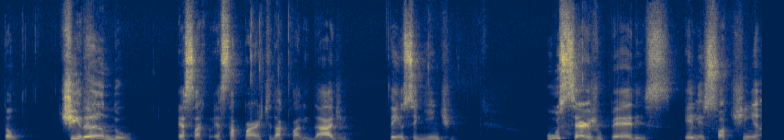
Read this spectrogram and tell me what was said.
Então, tirando essa, essa parte da qualidade, tem o seguinte: o Sérgio Pérez ele só tinha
